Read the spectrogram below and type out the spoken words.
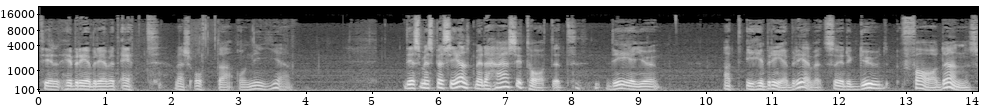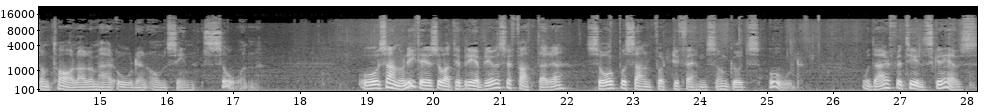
till Hebreerbrevet 1, vers 8 och 9. Det som är speciellt med det här citatet, det är ju att i Hebreerbrevet så är det Gud, Fadern, som talar de här orden om sin son. Och sannolikt är det så att Hebreerbrevets författare såg på psalm 45 som Guds ord. Och därför tillskrevs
